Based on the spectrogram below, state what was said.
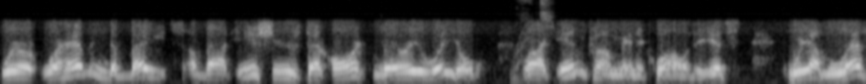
we're we're having debates about issues that aren't very real, Right. like income inequality. It's we have less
